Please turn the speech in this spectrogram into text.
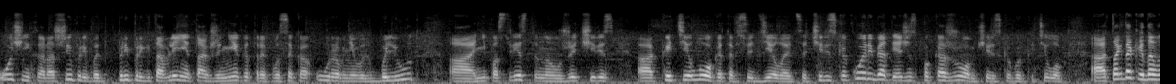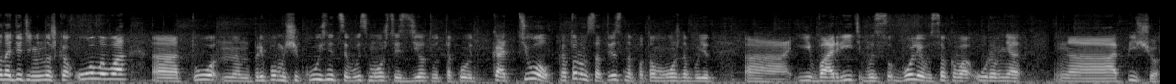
очень хороши при, при приготовлении также некоторых высокоуровневых блюд, а, непосредственно уже через а, котелок это все делается. Через какой, ребят, я сейчас покажу вам, через какой котелок. А, тогда, когда вы найдете немножко олова, а, то м, при помощи кузницы вы сможете сделать вот такой вот котел, в котором, соответственно, потом можно будет а, и варить высо более высокого уровня а, пищу.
